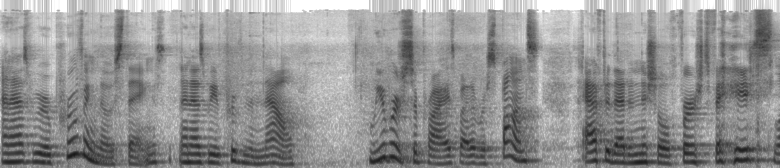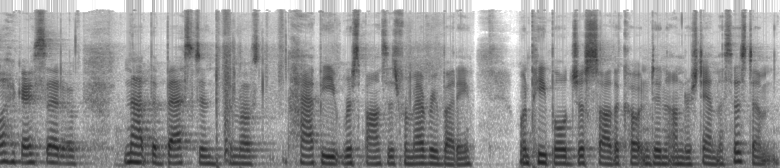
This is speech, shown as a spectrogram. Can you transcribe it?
And as we were proving those things, and as we've proven them now, we were surprised by the response after that initial first phase, like I said, of not the best and the most happy responses from everybody, when people just saw the coat and didn't understand the system,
